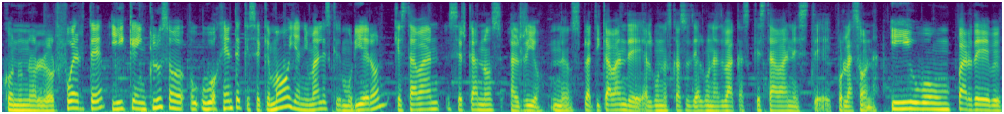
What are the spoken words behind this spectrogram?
con un olor fuerte y que incluso hubo gente que se quemó y animales que murieron que estaban cercanos al río. Nos platicaban de algunos casos de algunas vacas que estaban este, por la zona. Y hubo un par de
